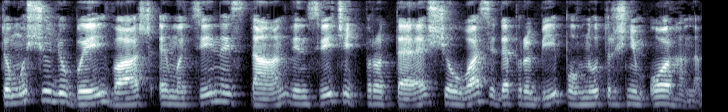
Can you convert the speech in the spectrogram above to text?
Тому що любий ваш емоційний стан він свідчить про те, що у вас іде пробій по внутрішнім органам.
